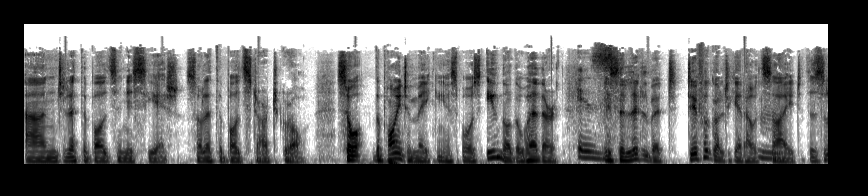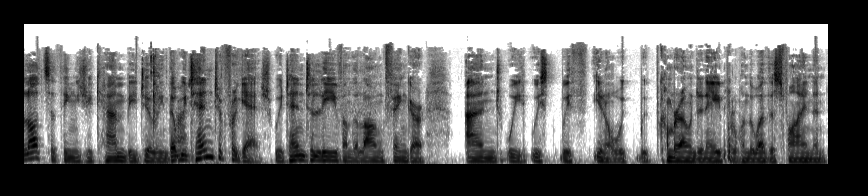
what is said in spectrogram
and let the buds initiate. So let the buds start to grow. So the point I'm making, I suppose, even though the weather Is- a little bit difficult to get mm. outside, there's lots of things you can be doing that we tend to forget. We tend to leave on the long finger. And we, we, we you know, we, we come around in April when the weather's fine, and,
